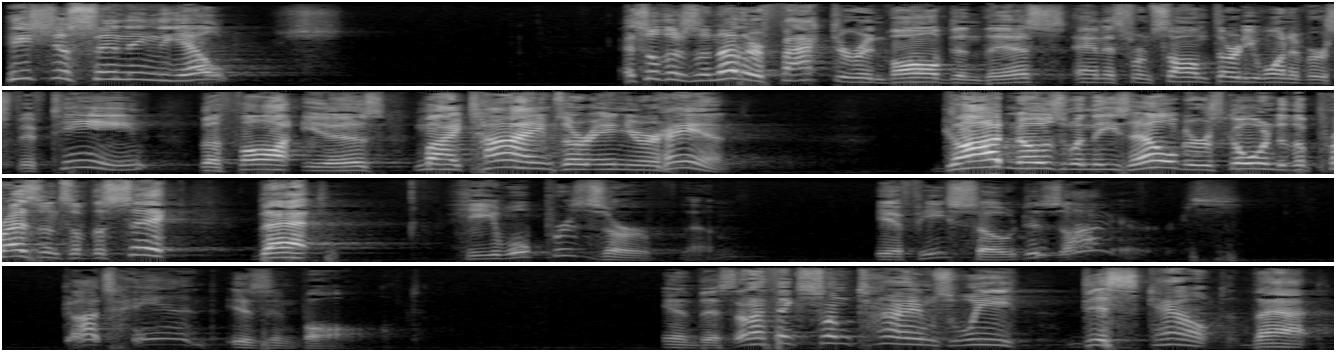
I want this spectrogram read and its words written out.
He's just sending the elders. And so there's another factor involved in this, and it's from Psalm 31 and verse 15 the thought is, my times are in your hand. God knows when these elders go into the presence of the sick that he will preserve them if he so desires. God's hand is involved in this. And I think sometimes we discount that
